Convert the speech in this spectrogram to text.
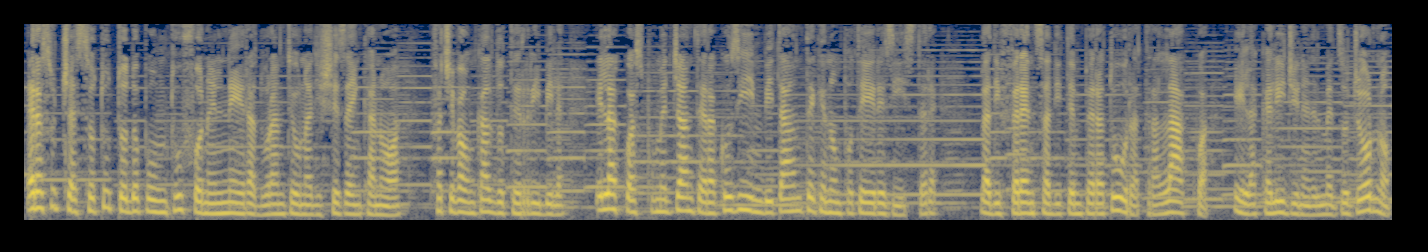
Era successo tutto dopo un tuffo nel Nera durante una discesa in canoa. Faceva un caldo terribile e l'acqua spumeggiante era così invitante che non potei resistere. La differenza di temperatura tra l'acqua e la caligine del mezzogiorno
